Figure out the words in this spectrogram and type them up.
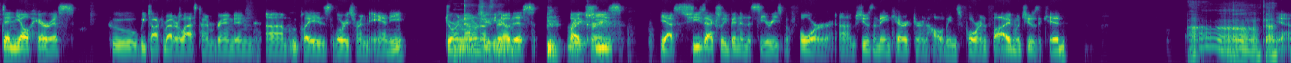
danielle harris who we talked about her last time brandon um, who plays laurie's friend annie. Jordan i Mhm, don't know if you know this but she's yes she's actually been in the series before um, she was the main character in halloween's four and five when she was a kid Oh, okay. yeah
